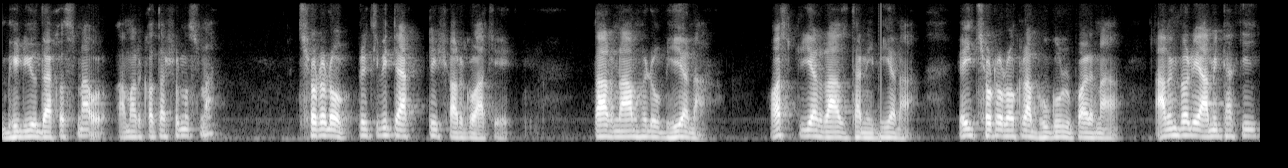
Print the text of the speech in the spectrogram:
ভিডিও দেখোস না, আমার কথা শোনোস না? ছোট লোক, পৃথিবীতে একটি স্বর্গ আছে, তার নাম হলো ভিয়েনা, অস্ট্রিয়ার রাজধানী ভিয়েনা। এই ছোট লোকরা ভূগোল পড়ে না। আমি বলি, আমি থাকি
